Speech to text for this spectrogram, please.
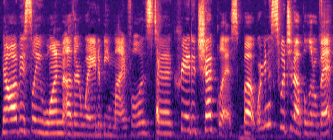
Now, obviously, one other way to be mindful is to create a checklist, but we're gonna switch it up a little bit.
